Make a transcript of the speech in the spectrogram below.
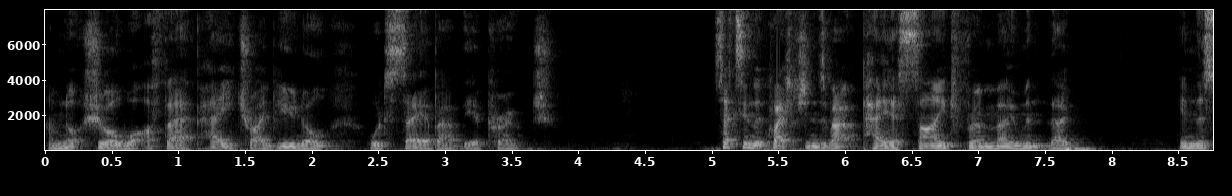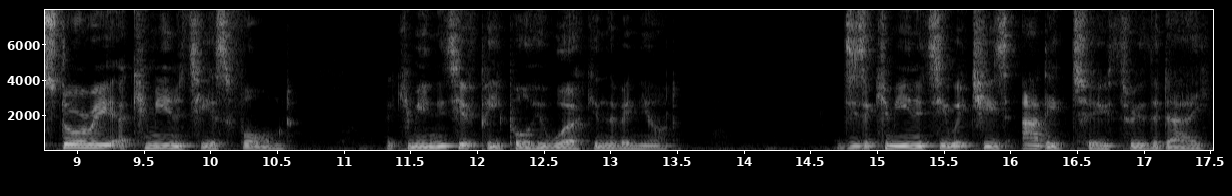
I'm not sure what a fair pay tribunal would say about the approach. Setting the questions about pay aside for a moment though, in the story a community is formed. A community of people who work in the vineyard. It is a community which is added to through the day.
